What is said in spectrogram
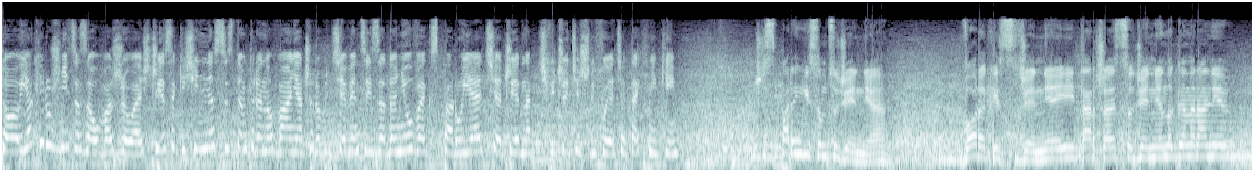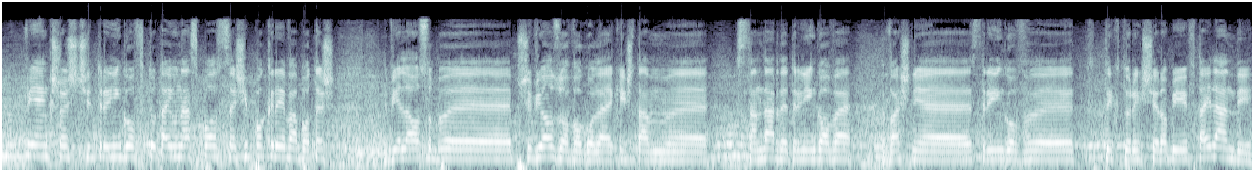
to jakie różnice zauważyłeś? Czy jest jakiś inny system trenowania? Czy robicie więcej zadaniówek, sparujecie, czy jednak ćwiczycie, szlifujecie techniki? Czy sparingi są codziennie? Worek jest codziennie i tarcza jest codziennie. No generalnie większość treningów tutaj u nas w Polsce się pokrywa, bo też wiele osób e, przywiozło w ogóle jakieś tam e, standardy treningowe właśnie z treningów e, tych, których się robi w Tajlandii.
